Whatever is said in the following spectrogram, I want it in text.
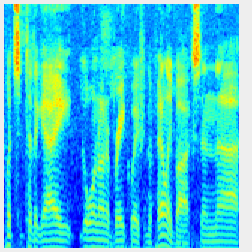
puts it to the guy going on a breakaway from the penalty box. And uh,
